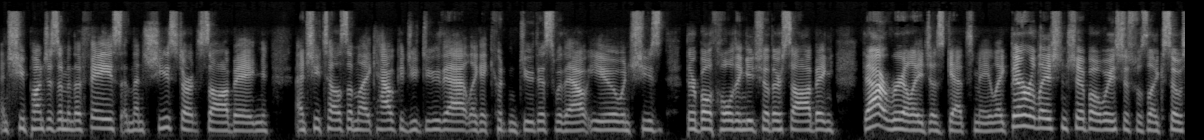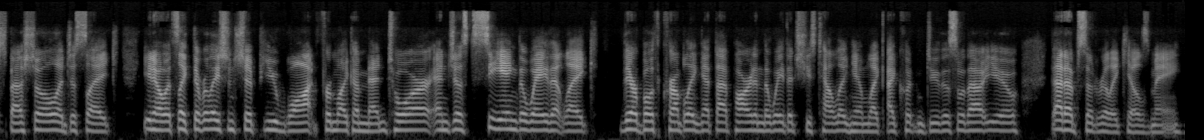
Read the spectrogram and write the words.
and she punches him in the face and then she starts sobbing and she tells him like how could you do that? Like i couldn't do this without you. And she's they're both holding each other sobbing. That really just gets me. Like their relationship always just was like so special and just like you know it's like the relationship you want from like a mentor and just seeing the way that like they're both crumbling at that part and the way that she's telling him like I couldn't do this without you. That episode really kills me.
